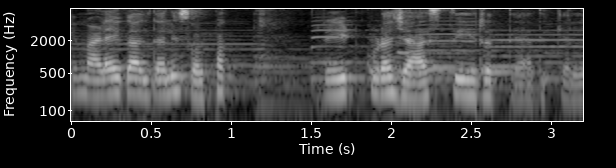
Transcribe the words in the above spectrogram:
ಈ ಮಳೆಗಾಲದಲ್ಲಿ ಸ್ವಲ್ಪ ರೇಟ್ ಕೂಡ ಜಾಸ್ತಿ ಇರುತ್ತೆ ಅದಕ್ಕೆಲ್ಲ.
